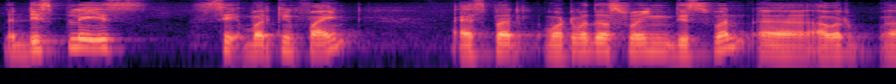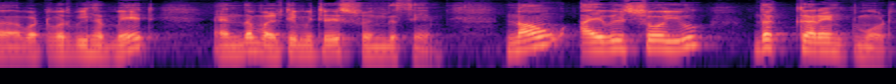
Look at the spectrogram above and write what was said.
the display is working fine as per whatever the showing this one uh, our uh, whatever we have made and the multimeter is showing the same. Now I will show you the current mode.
